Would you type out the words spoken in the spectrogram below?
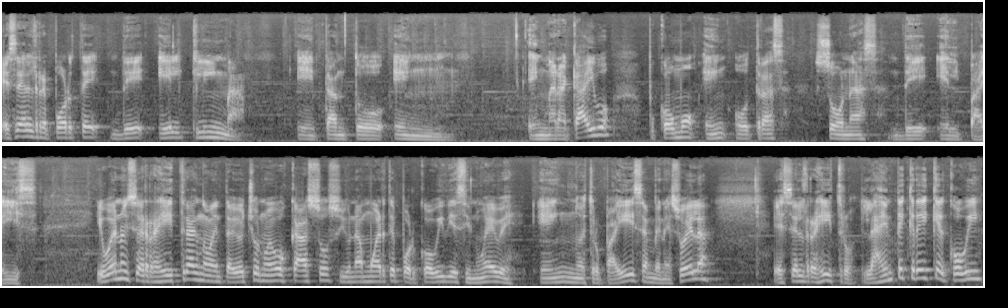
ese es el reporte del el clima, eh, tanto en en Maracaibo como en otras zonas del país. Y bueno, y se registran 98 nuevos casos y una muerte por COVID-19 en nuestro país, en Venezuela. Es el registro. La gente cree que el COVID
